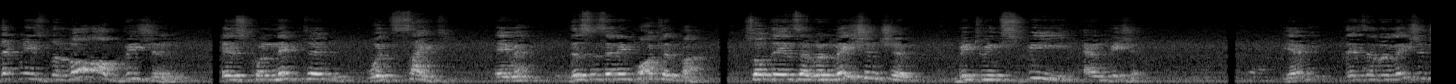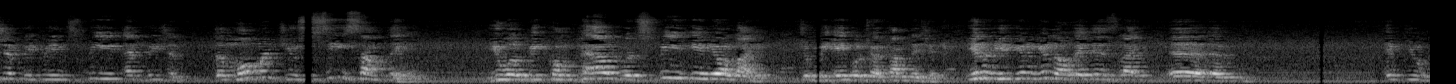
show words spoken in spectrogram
That means the law of vision is connected with sight. Amen. This is an important part. So there's a relationship between speed and vision. Yeah? There's a relationship between speed and vision. The moment you see something, you will be compelled with speed in your life to be able to accomplish it. You know, you, you, you know, it is like uh, um, if you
